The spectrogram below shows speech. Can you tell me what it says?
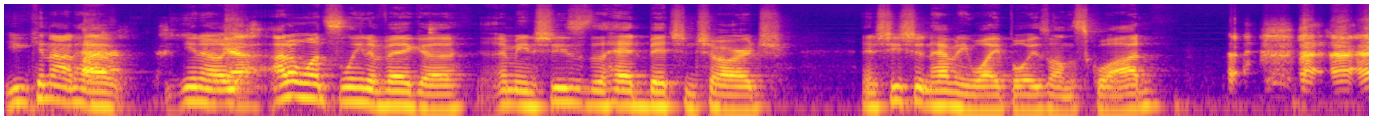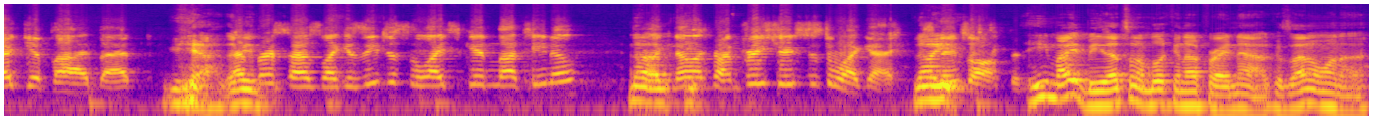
You cannot have, you know, yeah. I don't want Zelina Vega. I mean, she's the head bitch in charge, and she shouldn't have any white boys on the squad. I, I, I get behind that. Yeah, I At mean, first, I was like, "Is he just a light skinned Latino?" No, like, no, he, I'm pretty sure he's just a white guy. No, His he- name's Austin. he might be. That's what I'm looking up right now because I don't want to,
